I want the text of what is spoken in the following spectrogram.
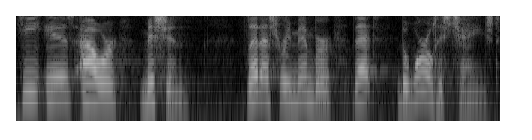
He is our mission. Let us remember that the world has changed,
